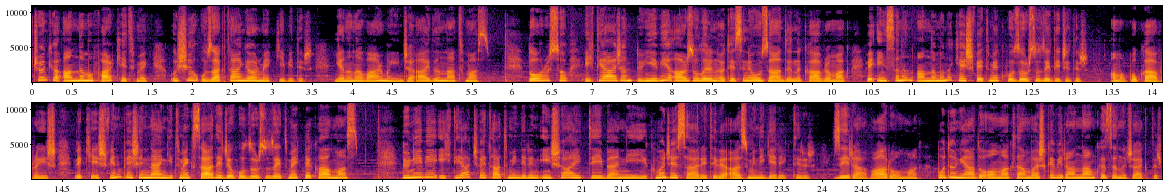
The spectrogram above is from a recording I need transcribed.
Çünkü anlamı fark etmek, ışığı uzaktan görmek gibidir. Yanına varmayınca aydınlatmaz. Doğrusu ihtiyacın dünyevi arzuların ötesine uzandığını kavramak ve insanın anlamını keşfetmek huzursuz edicidir. Ama bu kavrayış ve keşfin peşinden gitmek sadece huzursuz etmekle kalmaz. Dünyevi ihtiyaç ve tatminlerin inşa ettiği benliği yıkma cesareti ve azmini gerektirir. Zira var olmak, bu dünyada olmaktan başka bir anlam kazanacaktır.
